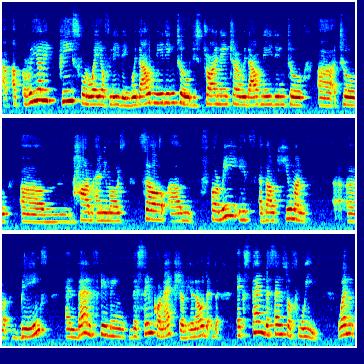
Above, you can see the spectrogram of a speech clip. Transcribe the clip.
a, really peaceful way of living without needing to destroy nature, without needing to, uh, to um, harm animals. So um, for me, it's about human uh, uh, beings and then feeling the same connection, you know, the, the, extend the sense of we. When,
